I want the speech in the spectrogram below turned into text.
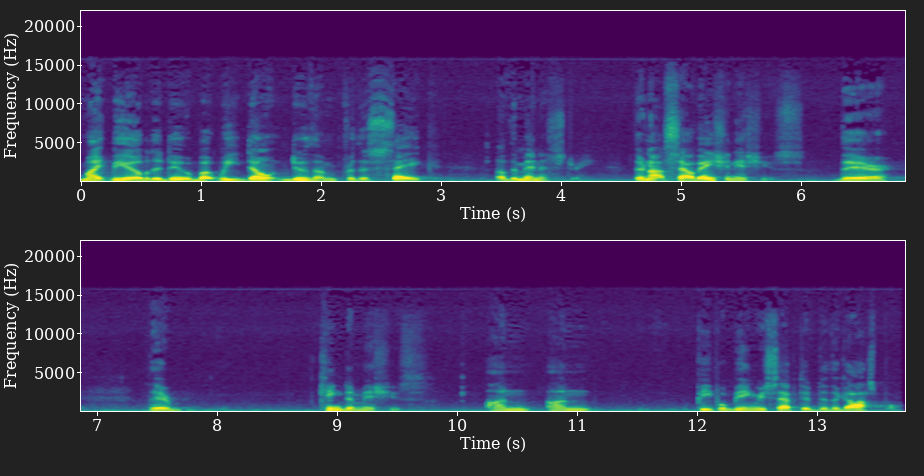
might be able to do, but we don't do them for the sake of the ministry. They're not salvation issues, they're, they're kingdom issues on, on people being receptive to the gospel.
